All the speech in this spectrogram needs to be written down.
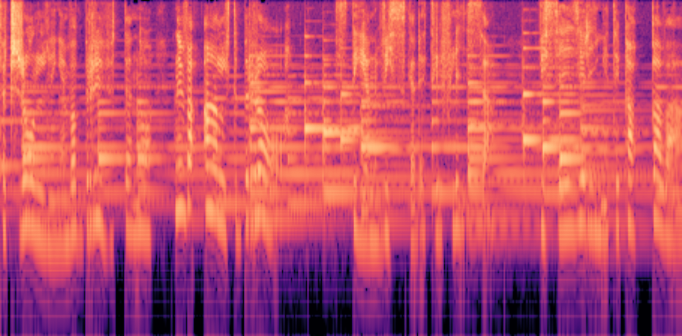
Förtrollningen var bruten och nu var allt bra. Sten viskade till Flisa. Vi säger inget till pappa va?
